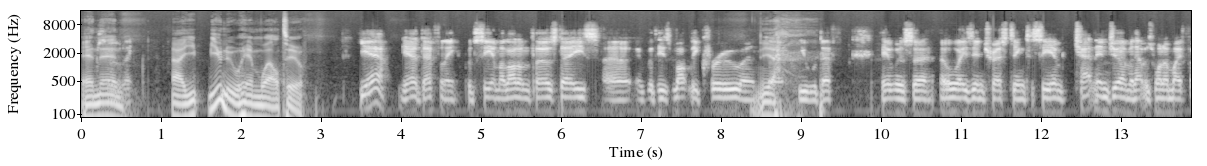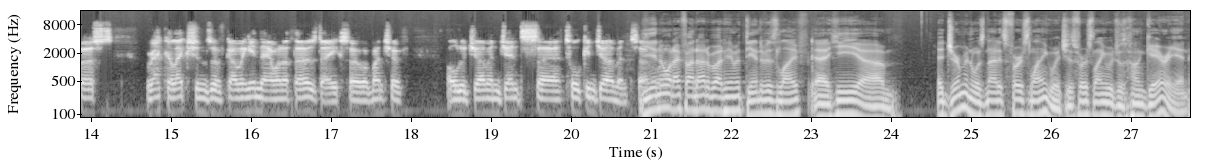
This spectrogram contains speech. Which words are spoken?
And Absolutely. then uh, you, you knew him well too. Yeah, yeah, definitely. Would see him a lot on Thursdays uh, with his motley crew, and Yeah. uh, he will def. It was uh, always interesting to see him chatting in German. That was one of my first recollections of going in there on a Thursday. So a bunch of older German gents uh, talking German. So You know what I found out about him at the end of his life? Uh, he um, German was not his first language. His first language was Hungarian,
